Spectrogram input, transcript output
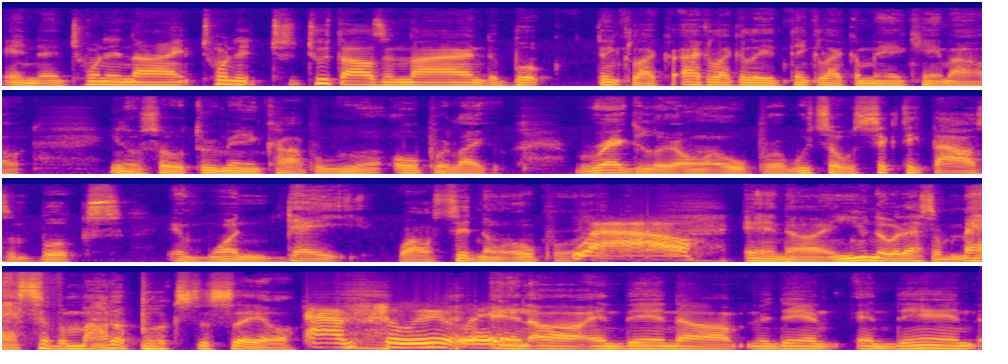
in, in 29 20, 2009 the book Think Like Act Like a Lady Think Like a Man came out you know, so three million copies. We were on Oprah like regular on Oprah. We sold sixty thousand books in one day while sitting on Oprah. Wow! And uh, and you know that's a massive amount of books to sell. Absolutely. And uh, and then uh, and then and then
